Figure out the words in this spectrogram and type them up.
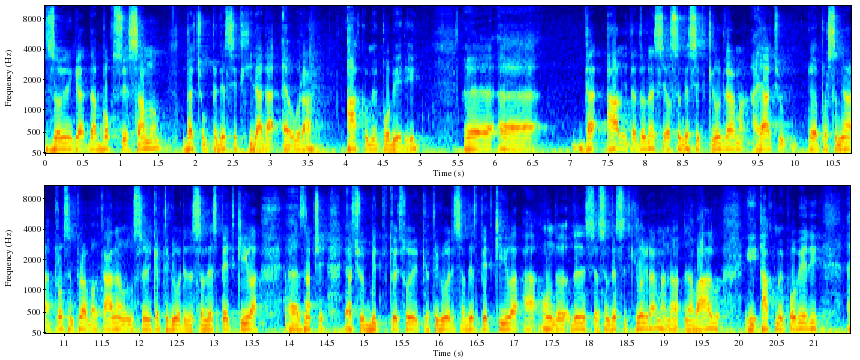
zovem ga da boksuje sa mnom, da ću mu 50.000 eura ako me pobjedi. E, e, da, ali da donese 80 kg, a ja ću, e, pošto sam ja profesor prva Balkana u srednjoj kategoriji do 75 kg, e, znači ja ću biti u toj svojoj kategoriji 75 kg, a on da donese 80 kg na, na vagu i ako me pobjedi, e,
